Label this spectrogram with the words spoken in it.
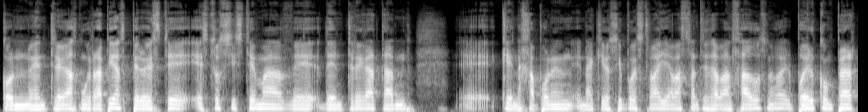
con entregas muy rápidas, pero este, estos sistemas de, de entrega tan eh, que en Japón en, en, aquellos tiempos estaban ya bastante avanzados, ¿no? El poder comprar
